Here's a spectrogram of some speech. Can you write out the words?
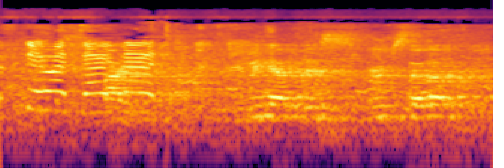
Let's do it, David. Right. We have this group set up.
